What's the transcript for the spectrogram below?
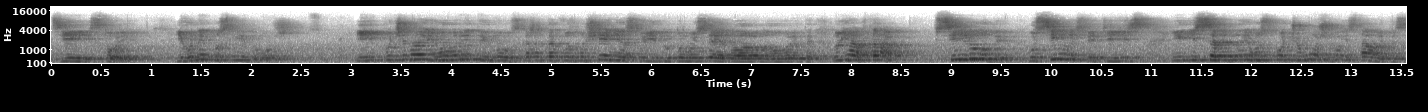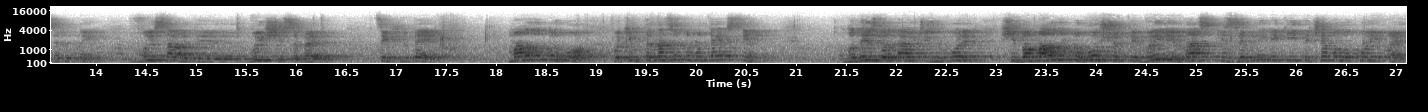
цієї історії. І вони послідувавши. І починають говорити, ну, скажімо так, возмущення свої до, Мойсея, до Аарона говорити, ну як так? Всі люди, усі ми святі, і, і, серед них Господь, чому ж ви ставите серед них? Ви ставите вище себе цих людей. Мало того, потім в 13 тексті вони, звертаючись, говорять, хіба мало того, що ти вивів нас із землі, в якій тече молоко і мед,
